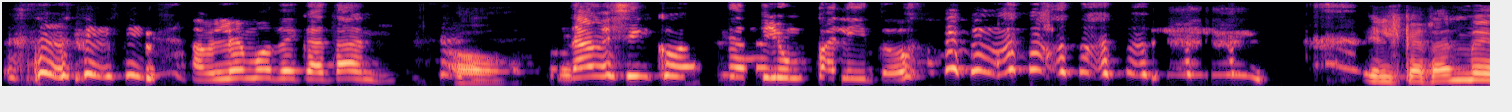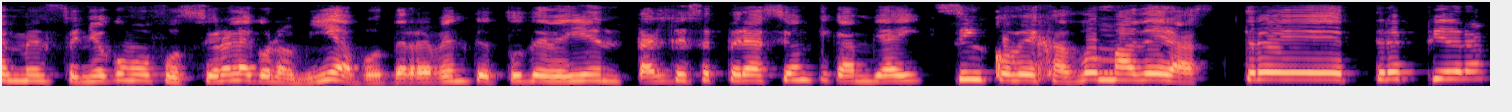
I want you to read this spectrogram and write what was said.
Hablemos de Catán. Oh. Dame cinco y un palito. El Catán me, me enseñó cómo funciona la economía, pues de repente tú te veías en tal desesperación que cambiáis cinco ovejas, dos maderas, tres, tres piedras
